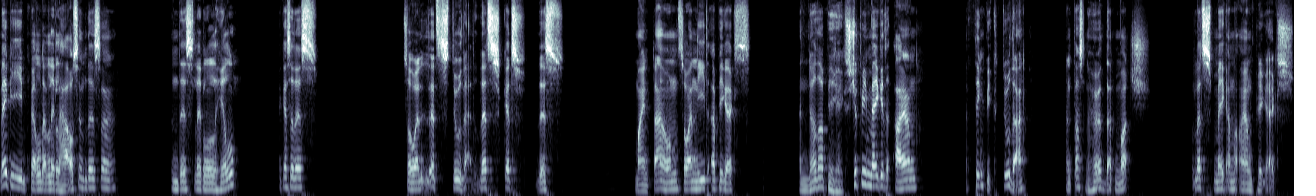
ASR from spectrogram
Maybe build a little house in this, uh, in this little hill, I guess it is. So uh, let's do that. Let's get this mine down. So I need a pickaxe. Another pickaxe. Should we make it iron? I think we could do that. And it doesn't hurt that much. So let's make an iron pickaxe.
